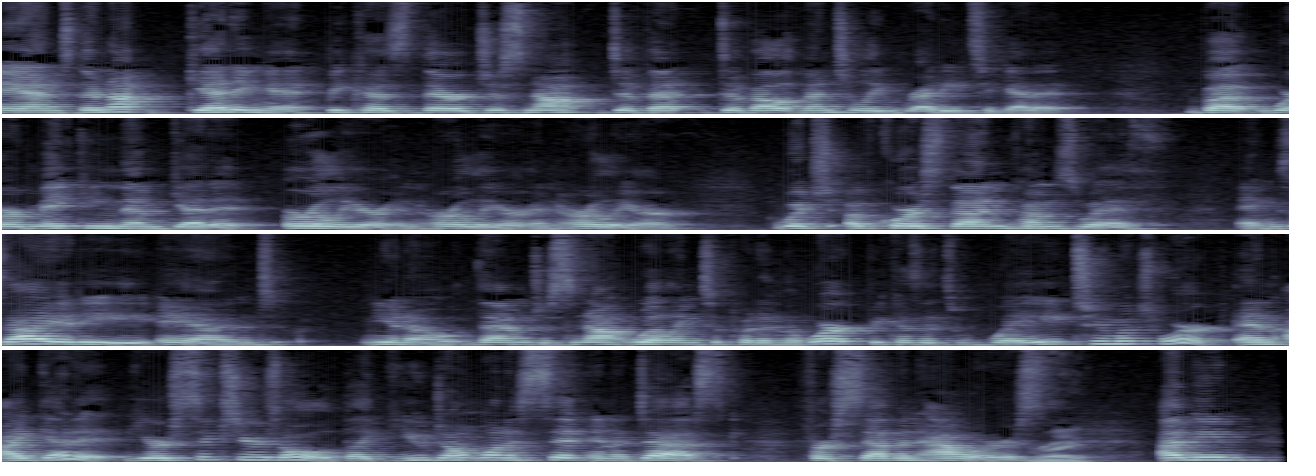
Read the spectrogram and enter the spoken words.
And they're not getting it because they're just not deve- developmentally ready to get it. But we're making them get it earlier and earlier and earlier, which of course then comes with anxiety and you know them just not willing to put in the work because it's way too much work and i get it you're six years old like you don't want to sit in a desk for seven hours. Right. I mean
